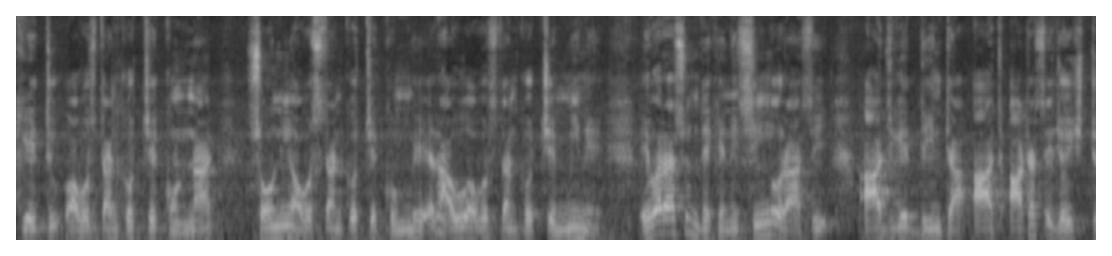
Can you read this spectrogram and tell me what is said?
কেতু অবস্থান করছে কন্যায় শনি অবস্থান করছে কুম্ভে, রাহু অবস্থান করছে মিনে। এবার আসুন দেখে নিই সিংহ রাশি। আজকের দিনটা, আজ আঠাশে জ্যৈষ্ঠ,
